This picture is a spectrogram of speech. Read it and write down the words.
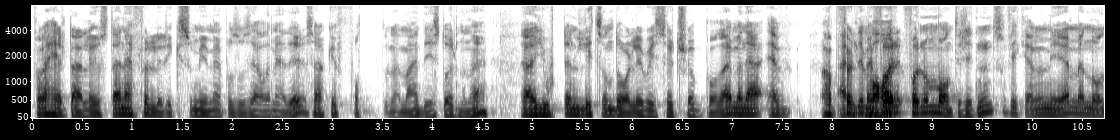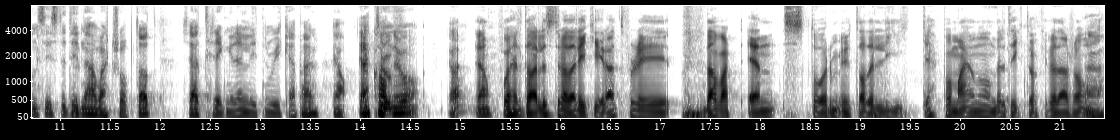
For å være helt ærlig, Jostein, jeg følger ikke så mye med på sosiale medier, så jeg har ikke fått med meg de stormene. Jeg har gjort en litt sånn dårlig research-jobb på deg, men jeg, jeg har fulgt med var- for, for noen måneder siden. Så fikk jeg med mye, men nå den siste tiden jeg har vært så opptatt, så jeg trenger en liten recap her. Ja, Jeg jeg kan tror- jo Ja. Ja. For helt ærlig så tror jeg det er like greit, fordi det har vært en storm ut av det like på meg og noen andre tiktokere. Det er sånn Ja.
